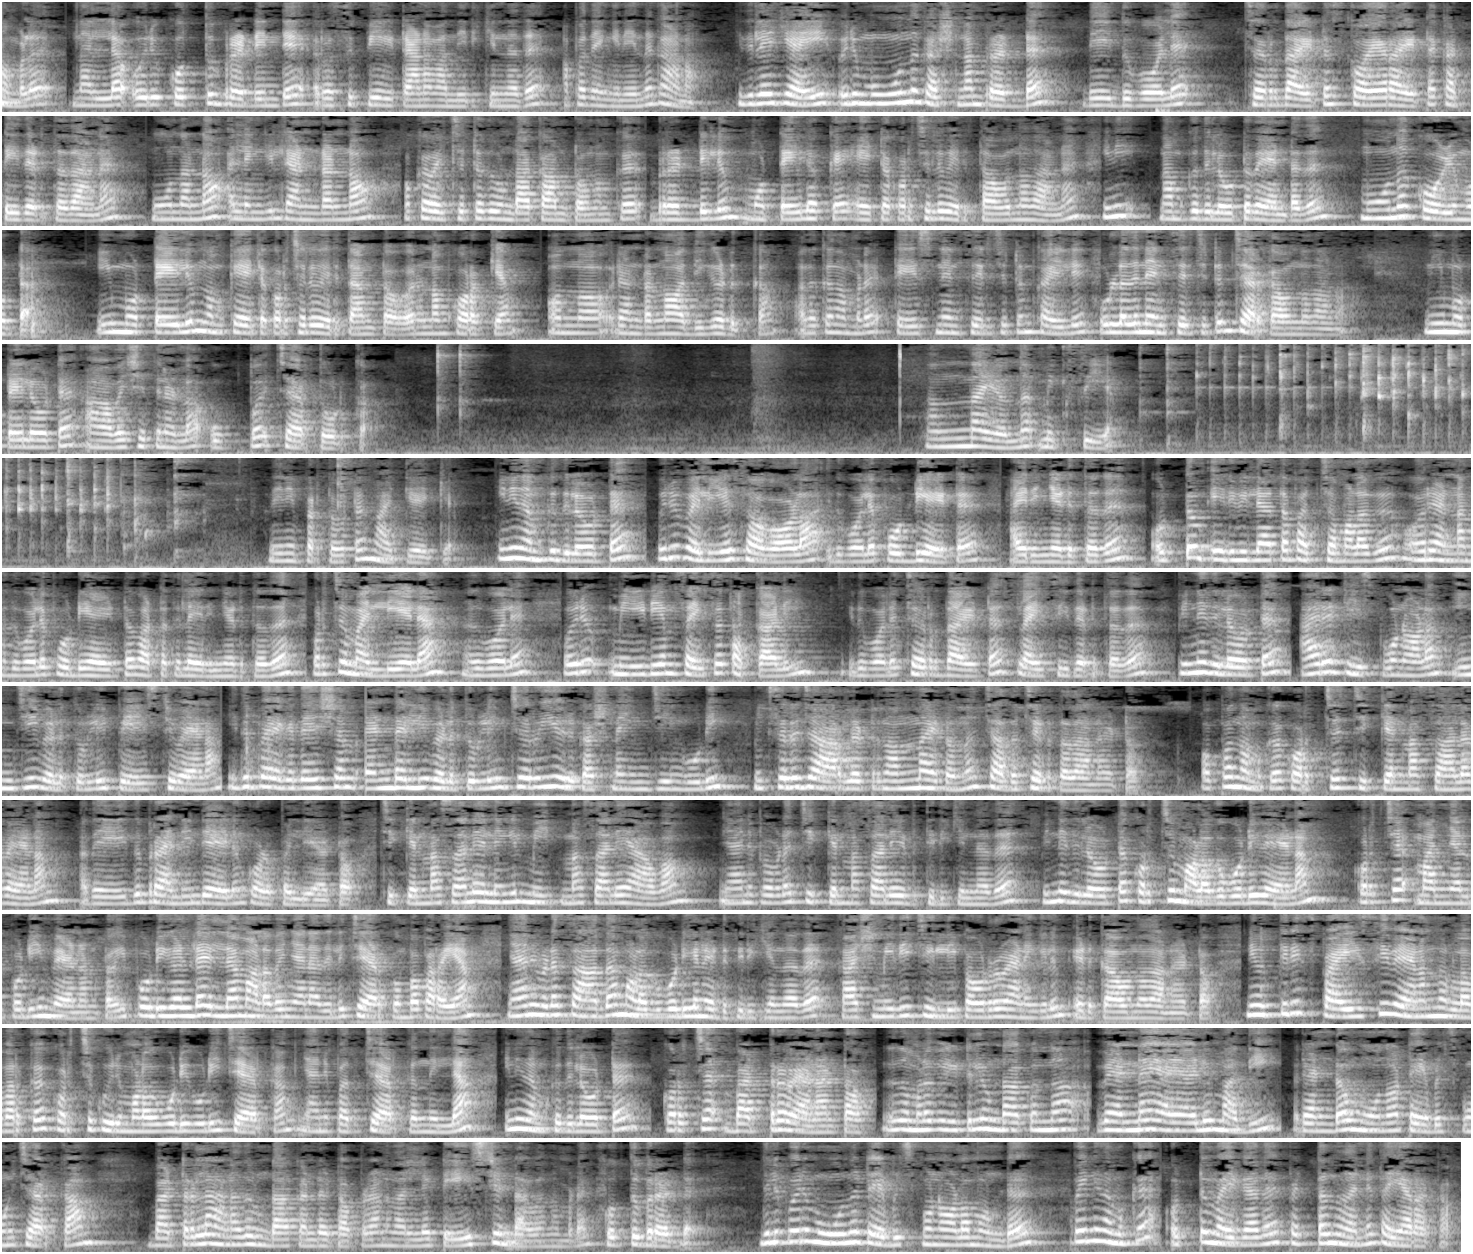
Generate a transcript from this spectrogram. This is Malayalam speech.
നമ്മൾ നല്ല ഒരു കൊത്തു ബ്രെഡിന്റെ റെസിപ്പി ആയിട്ടാണ് വന്നിരിക്കുന്നത്. അപ്പൊ അതെങ്ങനെയെന്ന് കാണാം. ഇതിലേക്കായി ഒരു മൂന്ന് കഷ്ണം ബ്രെഡ് ഇതുപോലെ ചെറുതായിട്ട് സ്ക്വയർ ആയിട്ട് കട്ട് ചെയ്തെടുത്തതാണ്. മൂന്നെണ്ണോ അല്ലെങ്കിൽ രണ്ടെണ്ണോ ഒക്കെ വെച്ചിട്ട് ഇത് ഉണ്ടാക്കാം കേട്ടോ നമുക്ക് ബ്രെഡിലും മുട്ടയിലും ഒക്കെ ഏറ്റക്കുറച്ചിൽ വരുത്താവുന്നതാണ്. ഇനി നമുക്ക് ഇതിലോട്ട് വേണ്ടത് മൂന്ന് കോഴിമുട്ട. ഈ മുട്ടയിലും നമുക്ക് ഏറ്റക്കുറച്ചിൽ വരുത്താം കേട്ടോ ഒരെണ്ണം കുറയ്ക്കാം. ഒന്നോ രണ്ടെണ്ണോ അധികം എടുക്കാം. അതൊക്കെ നമ്മുടെ ടേസ്റ്റിനനുസരിച്ചിട്ടും കയ്യിൽ ഉള്ളതിനനുസരിച്ചിട്ടും ചേർക്കാവുന്നതാണ്. ഈ മുട്ടയിലോട്ട് ആവശ്യത്തിനുള്ള ഉപ്പ് ചേർത്ത് കൊടുക്കാം. നന്നായി ഒന്ന് മിക്സ് ചെയ്യാം. ഇതിനിപ്പുറത്തോട്ട് മാറ്റി വയ്ക്കാം. ഇനി നമുക്ക് ഇതിലോട്ട് ഒരു വലിയ സവോള ഇതുപോലെ പൊടിയായിട്ട് അരിഞ്ഞെടുത്തത്. ഒട്ടും എരിവില്ലാത്ത പച്ചമുളക് ഒരെണ്ണം ഇതുപോലെ പൊടിയായിട്ട് വട്ടത്തിൽ അരിഞ്ഞെടുത്തത്. കുറച്ച് മല്ലിയില അതുപോലെ ഒരു മീഡിയം സൈസ് തക്കാളി ഇതുപോലെ ചെറുതായിട്ട് സ്ലൈസ് ചെയ്തെടുത്തത്. പിന്നെ ഇതിലോട്ട് അര ടീസ്പൂണോളം ഇഞ്ചി വെളുത്തുള്ളി പേസ്റ്റ് വേണം. ഇതിപ്പോ ഏകദേശം രണ്ടല്ലി വെളുത്തുള്ളിയും ചെറിയൊരു കഷ്ണം ഇഞ്ചിയും കൂടി മിക്സഡ് ജാറിലിട്ട് നന്നായിട്ടൊന്ന് ചതച്ചെടുത്തതാണ് കേട്ടോ. ഒപ്പം നമുക്ക് കുറച്ച് ചിക്കൻ മസാല വേണം. അത് ഏത് ബ്രാൻഡിന്റെ ആയാലും കുഴപ്പമില്ല കേട്ടോ. ചിക്കൻ മസാല അല്ലെങ്കിൽ മീറ്റ് മസാല ആവാം. ഞാനിപ്പോ ഇവിടെ ചിക്കൻ മസാല എടുത്തിരിക്കുന്നത്. പിന്നെ ഇതിലോട്ട് കുറച്ച് മുളക് പൊടി വേണം. കുറച്ച് മഞ്ഞൾപ്പൊടിയും വേണം കേട്ടോ. ഈ പൊടികളുടെ എല്ലാം അളവ് ഞാൻ അതിൽ ചേർക്കുമ്പോൾ പറയാം. ഞാനിവിടെ സാധാ മുളക് പൊടിയാണ് എടുത്തിരിക്കുന്നത്. കാശ്മീരി ചില്ലി പൗഡർ വേണമെങ്കിലും എടുക്കാവുന്നതാണ് കേട്ടോ. ഇനി ഒത്തിരി സ്പൈസി വേണം എന്നുള്ളവർക്ക് കുറച്ച് കുരുമുളക് പൊടി കൂടി ചേർക്കാം. ഞാനിപ്പോ അത് ചേർക്കുന്നില്ല. ഇനി നമുക്ക് ഇതിലോട്ട് കുറച്ച് ബട്ടർ വേണം കേട്ടോ. ഇത് നമ്മൾ വീട്ടിലുണ്ടാക്കുന്ന വെണ്ണയായാലും മതി. രണ്ടോ മൂന്നോ ടേബിൾ സ്പൂൺ ചേർക്കാം. ബട്ടറിലാണ് അത് ഉണ്ടാക്കേണ്ടത് കേട്ടോ അപ്പോഴാണ് നല്ല ടേസ്റ്റ് ഉണ്ടാവുക നമ്മുടെ കൊത്തു ബ്രെഡ്. ഇതിലിപ്പോ ഒരു മൂന്ന് ടേബിൾ സ്പൂണോളം ഉണ്ട്. അപ്പൊ ഇനി നമുക്ക് ഒട്ടും വൈകാതെ പെട്ടെന്ന് തന്നെ തയ്യാറാക്കാം.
